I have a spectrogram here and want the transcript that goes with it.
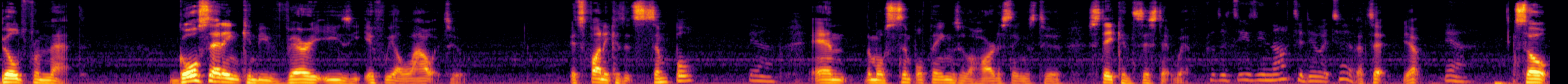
build from that. Goal setting can be very easy if we allow it to. It's funny because it's simple, Yeah. and the most simple things are the hardest things to stay consistent with. Because it's easy not to do it too. That's it. Yep. Yeah. So,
